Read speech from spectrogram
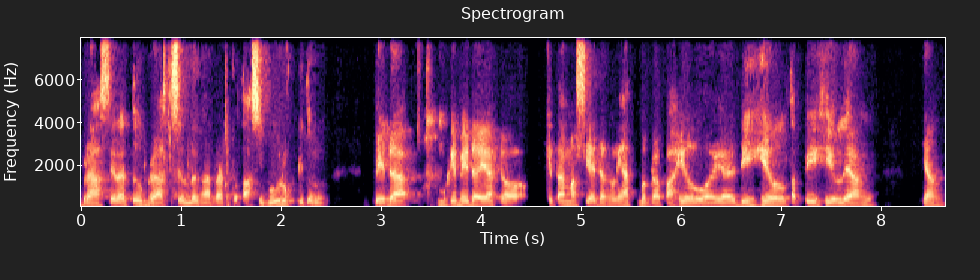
berhasilnya tuh berhasil dengan reputasi buruk gitu loh. Beda mungkin beda ya kalau kita masih ada ngelihat beberapa heel wah ya di heel tapi heel yang yang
